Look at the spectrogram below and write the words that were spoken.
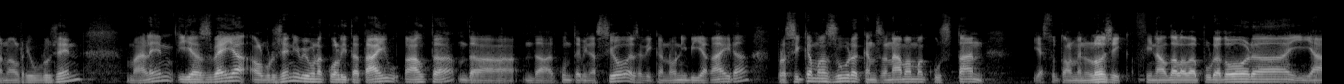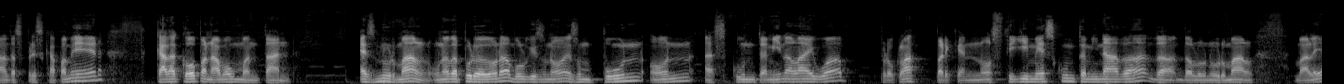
en el riu Brugent, vale? i es veia, al Brugent hi havia una qualitat alta de, de contaminació, és a dir, que no n'hi havia gaire, però sí que a mesura que ens anàvem acostant i és totalment lògic, final de la depuradora i ja després cap a mer, cada cop anava augmentant és normal. Una depuradora, vulguis o no, és un punt on es contamina l'aigua, però clar, perquè no estigui més contaminada de, de lo normal. Vale?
